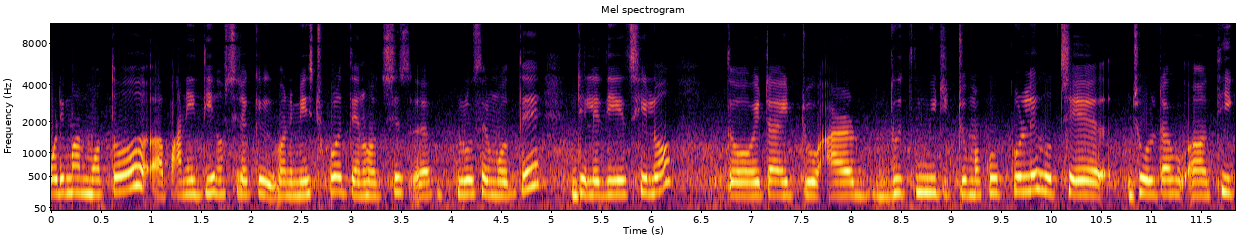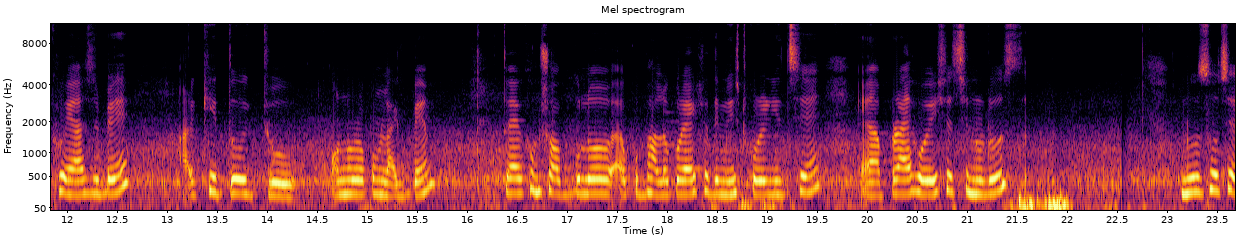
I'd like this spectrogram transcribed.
পরিমাণ মতো পানি দিয়ে হচ্ছে এটাকে মানে মিক্সড করে দেন হচ্ছে রোসের মধ্যে ঢেলে দিয়েছিল। তো এটা একটু আর দুই তিন মিনিট একটু কুক করলে হচ্ছে ঝোলটা ঠিক হয়ে আসবে আর খেতেও একটু অন্যরকম লাগবে। তো এখন সবগুলো খুব ভালো করে একসাথে মিক্সড করে নিচ্ছে। প্রায় হয়ে এসেছে নুডলস নুডলস হচ্ছে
